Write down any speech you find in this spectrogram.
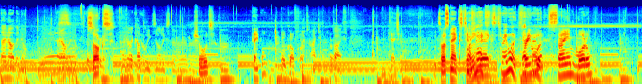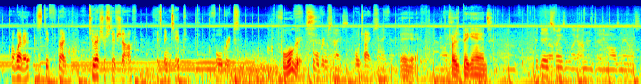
they know what they're doing. They know what they're doing. Socks, I've got a couple of exotics over there. but- shorts. People or golf clubs? Both. Gotcha. So what's next, Timmy? What's next? Next. Three wood. Is that Three wood, same model. Oh, wait a minute. Stiff, no, two extra stiff shaft. It's been tipped. Four grips. Four grips. Four grips. Four grips. tapes. Four tapes. There you go. There you go. For his big hands. The dude swings at like 130 miles an hour, so.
